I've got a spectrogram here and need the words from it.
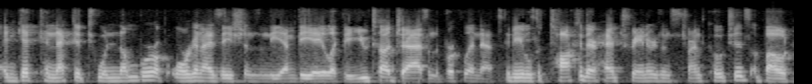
and get connected to a number of organizations in the NBA, like the Utah Jazz and the Brooklyn Nets, to be able to talk to their head trainers and strength coaches about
